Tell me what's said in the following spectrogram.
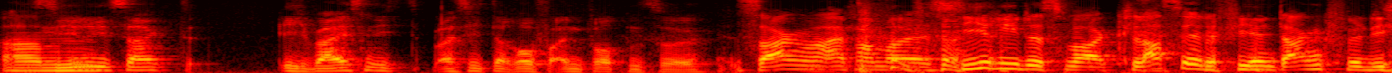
Ähm, Siri sagt, ich weiß nicht, was ich darauf antworten soll. Sagen wir einfach mal, Siri, das war klasse. Vielen Dank für die,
